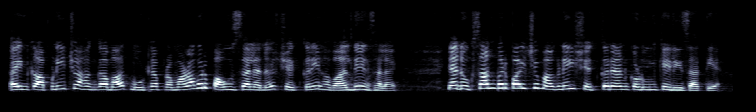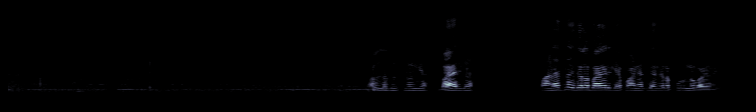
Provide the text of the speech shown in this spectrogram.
ऐन कापणीच्या हंगामात मोठ्या प्रमाणावर पाऊस झाल्यानं शेतकरी हवालदिल झालाय. या नुकसान भरपाईची मागणी शेतकऱ्यांकडून केली जाते. बाहेर घ्या. पाण्यातलं त्याला बाहेर घ्या. पाण्यातलं त्याला पूर्ण बाहेर घ्या.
